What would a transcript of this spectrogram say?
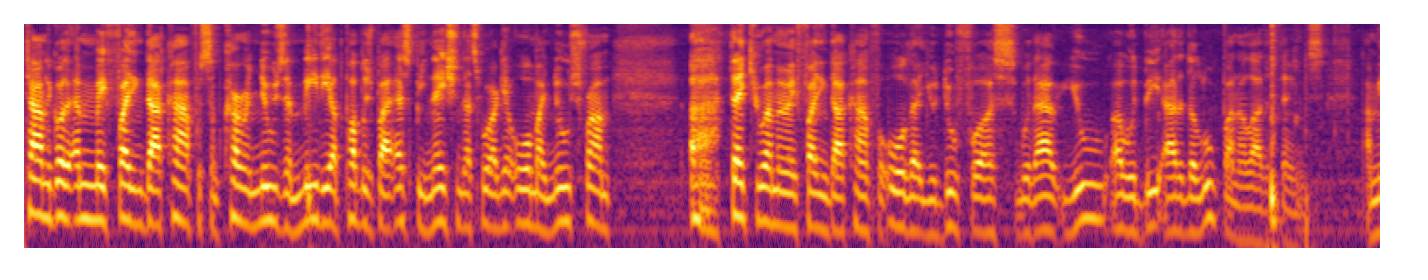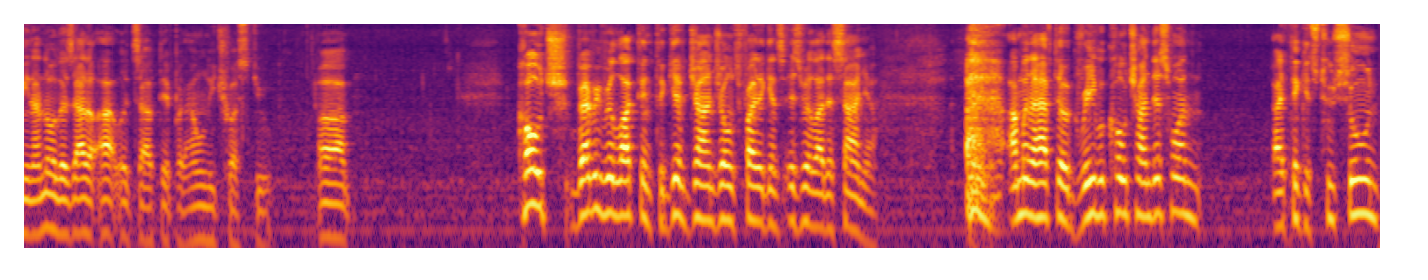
time to go to MMAfighting.com for some current news and media published by SB Nation. That's where I get all my news from. Uh, thank you, MMAfighting.com, for all that you do for us. Without you, I would be out of the loop on a lot of things. I mean, I know there's other outlets out there, but I only trust you. Uh, Coach very reluctant to give Jon Jones fight against Israel Adesanya. I'm gonna have to agree with Coach on this one. I think it's too soon.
